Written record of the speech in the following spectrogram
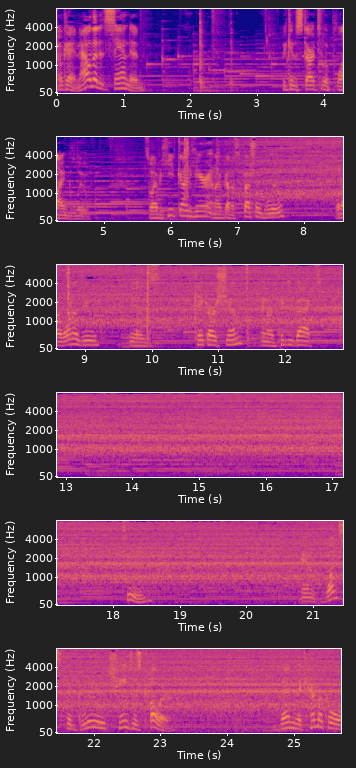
Okay, now that it's sanded, we can start to apply glue. So I have a heat gun here and I've got a special glue. What I wanna do is take our shim and our piggybacked tube. And once the glue changes color, then the chemical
